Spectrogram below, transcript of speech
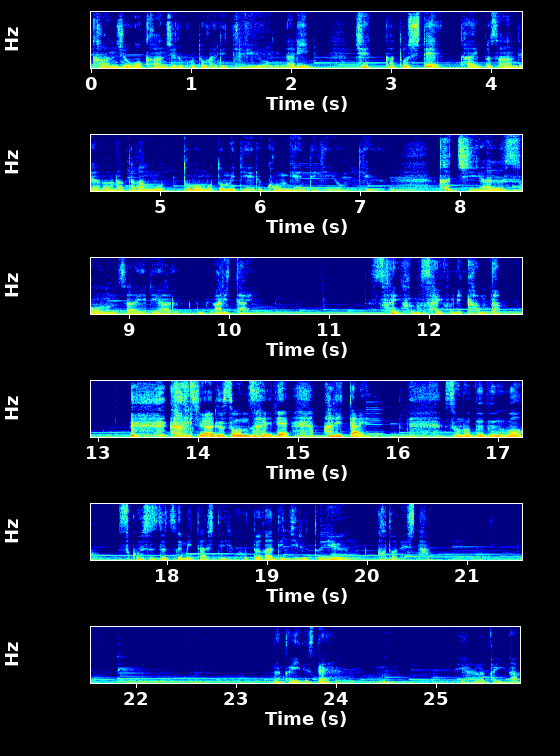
感情を感じることができるようになり結果としてタイプ3であるあなたが最も求めている根源的欲求価値ある存在であるありたい。最後の最後に噛んだ。価値ある存在でありたい。その部分を少しずつ満たしていくことができるということでした、なんかいいですね。いやなんかいいな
